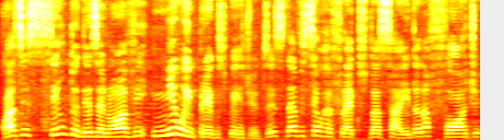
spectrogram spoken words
Quase 119 mil empregos perdidos. Esse deve ser o reflexo da saída da Ford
